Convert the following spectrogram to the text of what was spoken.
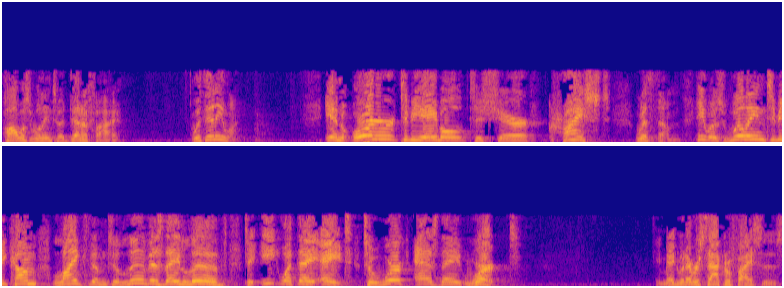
Paul was willing to identify with anyone in order to be able to share Christ with them. He was willing to become like them, to live as they lived, to eat what they ate, to work as they worked. He made whatever sacrifices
